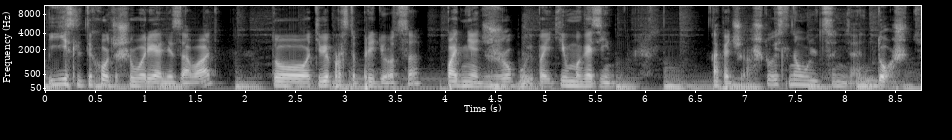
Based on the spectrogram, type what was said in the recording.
И если ты хочешь его реализовать, то тебе просто придется поднять жопу и пойти в магазин. Опять же, а что если на улице, не знаю, дождь?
